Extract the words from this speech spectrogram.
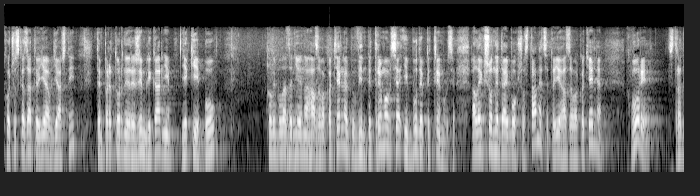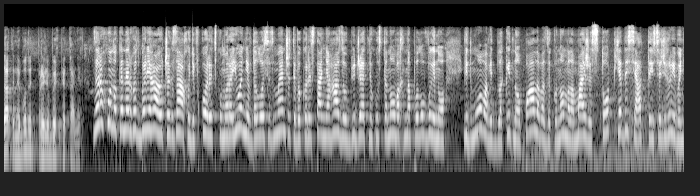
хочу сказати, я вдячний. Температурний режим лікарні, який був, коли була задіяна газова котельня, він підтримувався і буде підтримуватися. Але якщо, не дай Бог, що станеться, то є газова котельня, хворі страдати не будуть при будь-яких питаннях. За рахунок енергозберігаючих заходів в Корицькому районі вдалося зменшити використання газу в бюджетних установах наполовину. Відмова від блакитного палива зекономила майже 150 тисяч гривень.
